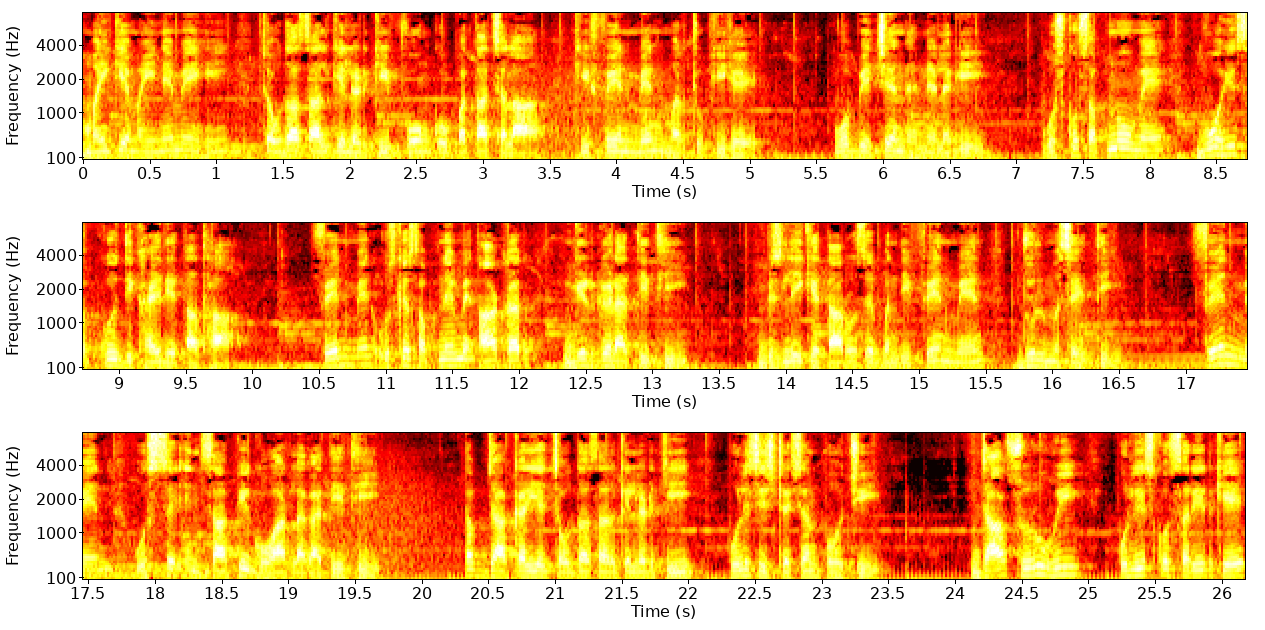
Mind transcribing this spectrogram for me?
मई के महीने में ही चौदह साल की लड़की फोंग को पता चला कि फेन मेन मर चुकी है। वो बेचैन रहने लगी। उसको सपनों में वो ही सब कुछ दिखाई देता था। फेन मैन उसके सपने में आकर गिड़गिड़ाती थी। बिजली के तारों से बंधी फेन मैन जुल्म सहती फेन मैन उससे इंसाफ की गुहार लगाती थी। तब जाकर यह चौदह साल की लड़की पुलिस स्टेशन पहुँची। जाँच शुरू हुई, पुलिस को शरीर के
